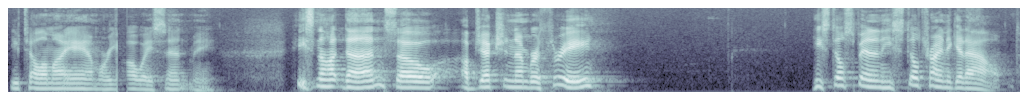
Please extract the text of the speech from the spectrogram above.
You tell him I am, or Yahweh sent me. He's not done. So, objection number three he's still spinning, he's still trying to get out.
